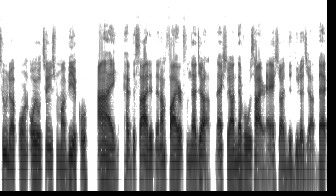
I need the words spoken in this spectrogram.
tune up or an oil change for my vehicle, I have decided that I'm fired from that job. Actually, I never was hired. Actually, I did do that job back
